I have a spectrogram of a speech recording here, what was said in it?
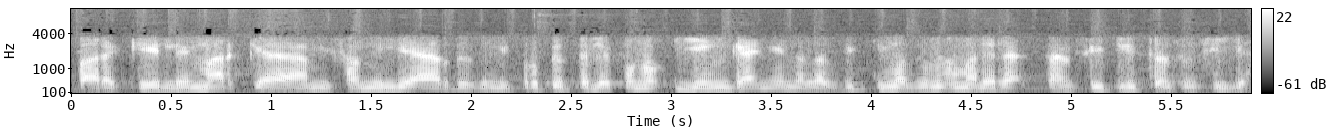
para que le marque a mi familiar desde mi propio teléfono y engañen a las víctimas de una manera tan simple y tan sencilla.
